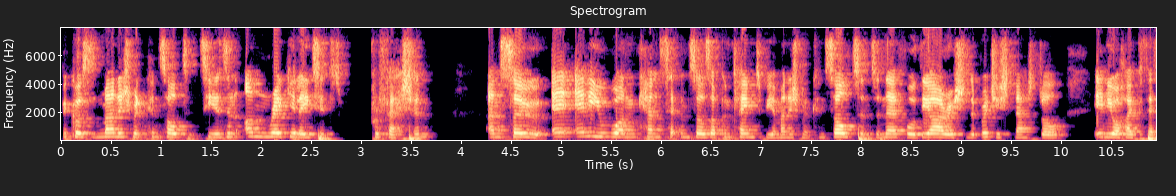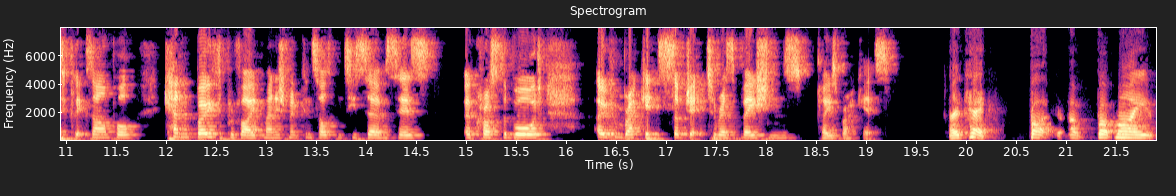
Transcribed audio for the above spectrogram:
because management consultancy is an unregulated profession. And so a- anyone can set themselves up and claim to be a management consultant, and therefore the Irish and the British national, in your hypothetical example, can both provide management consultancy services across the board, open brackets, subject to reservations, close brackets. Okay, but uh, but my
